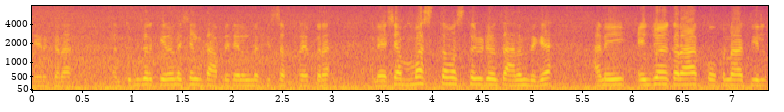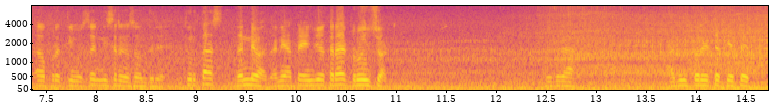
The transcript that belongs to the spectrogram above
शेअर करा. आणि तुम्ही जर केलं नसेल तर आपल्या चॅनल नक्की सबस्क्राईब करा. आणि अशा मस्त मस्त व्हिडिओचा आनंद घ्या. आणि एन्जॉय करा कोकणातील अप्रतिम असं निसर्ग सौंदर्य. तुर्तास धन्यवाद. आणि आता एन्जॉय करा ड्रोन शॉट बघा. अजून पर्यटक येत आहेत.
